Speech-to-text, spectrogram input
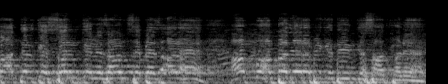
बातिल के जुल्म के निज़ाम से बेजार हैं। हम मोहम्मद अरबी के दीन के साथ खड़े हैं।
